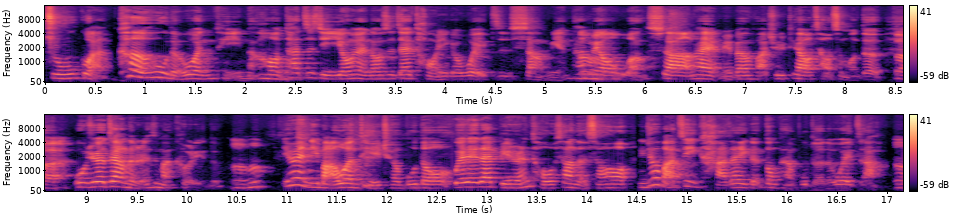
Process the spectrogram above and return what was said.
主管、客户的问题，然后嗯他自己永远都是在同一个位置上面，他嗯没有往上，他也没办法去跳槽什么的。对，我觉得这样的人是蛮可怜的。嗯哼，因为你把问题全部都归类在别人头上的时候，你就把自己卡在一个动弹不得的位置啊。嗯，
